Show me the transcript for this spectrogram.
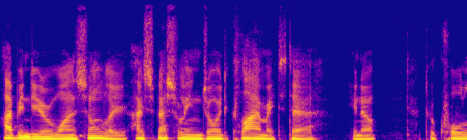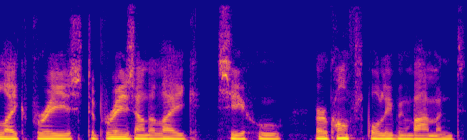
I've been there once only. I especially enjoyed climate there, you know, the cool lake breeze, the breeze on the lake, Xihu, very comfortable living environment.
